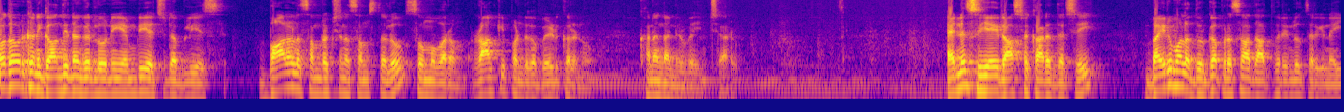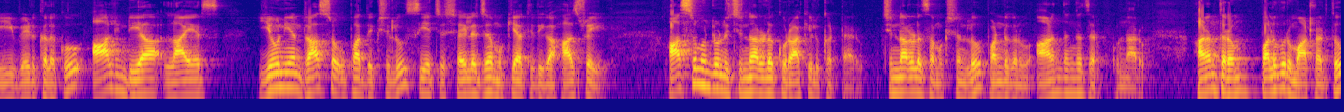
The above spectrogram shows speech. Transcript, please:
గోదావరిఖని గాంధీనగర్లోని ఎండిహెచ్డబ్ల్యూఎస్ బాలల సంరక్షణ సంస్థలో సోమవారం రాఖీ పండుగ వేడుకలను ఘనంగా నిర్వహించారు. ఎన్ఎస్సిఐ రాష్ట్ర కార్యదర్శి బైరుమల దుర్గాప్రసాద్ ఆధ్వర్యంలో జరిగిన ఈ వేడుకలకు ఆల్ ఇండియా లాయర్స్ యూనియన్ రాష్ట్ర ఉపాధ్యక్షులు సిహెచ్ శైలజ ముఖ్య అతిథిగా హాజరై ఆశ్రమంలోని చిన్నారులకు రాఖీలు కట్టారు. చిన్నారుల సమక్షంలో పండుగను ఆనందంగా జరుపుకున్నారు. అనంతరం పలువురు మాట్లాడుతూ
